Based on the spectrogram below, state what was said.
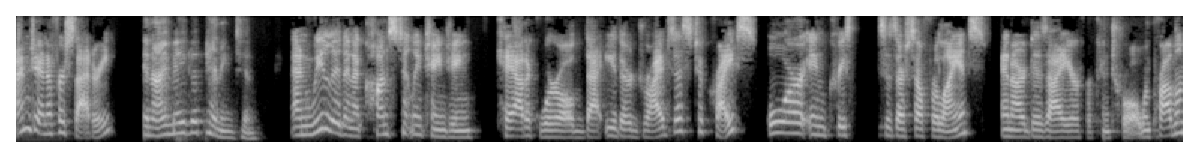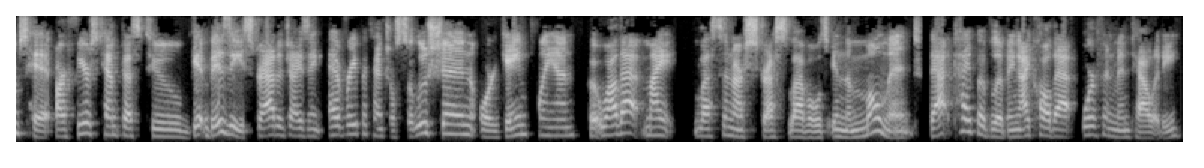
I'm Jennifer Slattery. And I'm Ava Pennington. And we live in a constantly changing, chaotic world that either drives us to Christ or increases our self reliance and our desire for control. When problems hit, our fears tempt us to get busy strategizing every potential solution or game plan. But while that might lessen our stress levels in the moment, that type of living, I call that orphan mentality.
